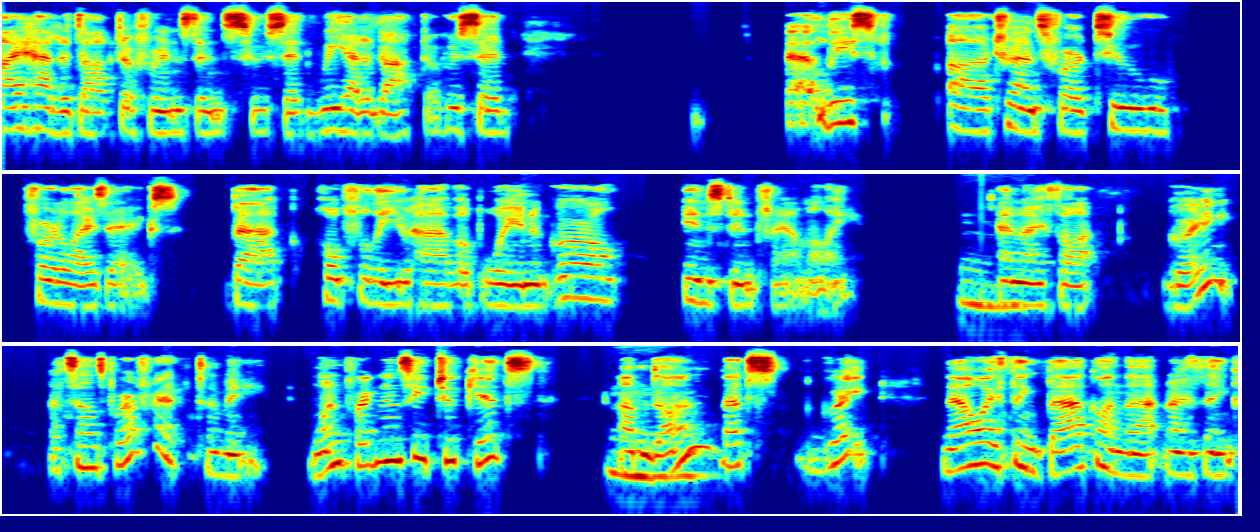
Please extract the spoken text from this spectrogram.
I had a doctor, for instance, who said, we had a doctor who said, at least uh, transfer two fertilized eggs back. Hopefully, you have a boy and a girl, instant family. Mm-hmm. And I thought, great, that sounds perfect to me. One pregnancy, two kids, mm-hmm. I'm done. That's great. Now I think back on that and I think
